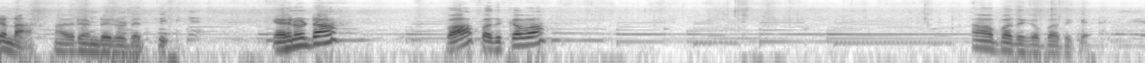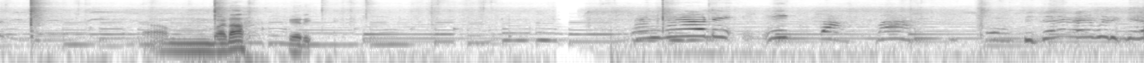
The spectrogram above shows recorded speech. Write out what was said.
കണ്ട? അവർ രണ്ടുപേരൂടെ എത്തി. ഗഹനൂട്ടാ വാ പതുക്കെ വാ. ആ പതുക്കെ പതുക്കെ. അമ്പടാ കയറി ചിറ്റനെ കൈ പിടിക്കുക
